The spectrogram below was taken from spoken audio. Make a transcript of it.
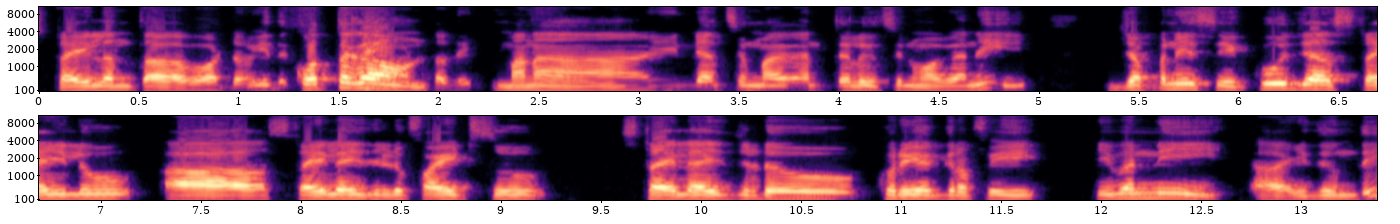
స్టైల్ అంతా వాడడం. ఇది కొత్తగా ఉంటది. మన ఇండియన్ సినిమా కానీ తెలుగు సినిమా కానీ జపనీస్ ఎక్కువ స్టైలు ఆ స్టైలైజ్డ్ ఫైట్స్ స్టైలైజ్డ్ కొరియోగ్రఫీ ఇవన్నీ ఇది ఉంది.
